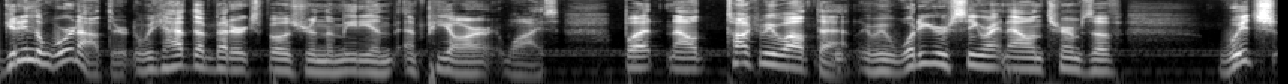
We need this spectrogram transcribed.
getting the word out there. We have that better exposure in the media and, and PR wise. But now, talk to me about that. I mean, what are you seeing right now in terms of which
